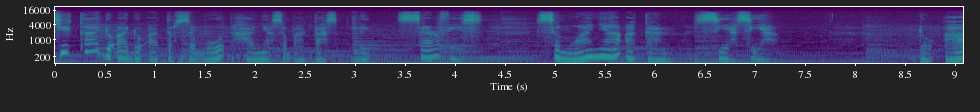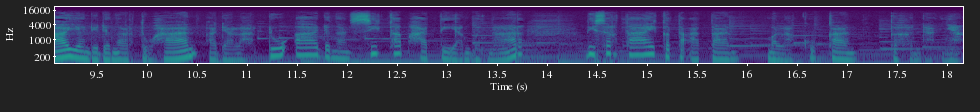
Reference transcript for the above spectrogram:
Jika doa-doa tersebut hanya sebatas lip service, semuanya akan sia-sia. Doa yang didengar Tuhan adalah doa dengan sikap hati yang benar, disertai ketaatan melakukan kehendaknya.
